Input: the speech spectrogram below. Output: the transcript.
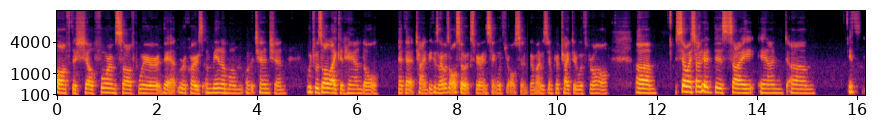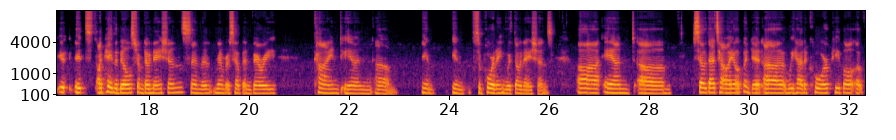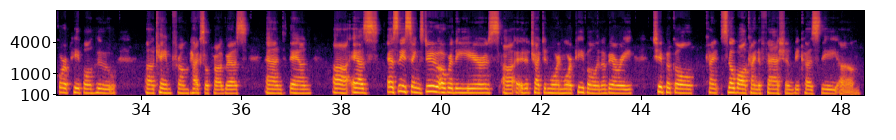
off the shelf forum software that requires a minimum of attention, which was all I could handle at that time because I was also experiencing withdrawal syndrome. I was in protracted withdrawal. Um, so I started this site and um, it's it, it's I pay the bills from donations, and the members have been very kind in um, in in supporting with donations, uh, and um, so that's how I opened it. Uh, we had a core people, a core of people who uh, came from Paxil Progress, and then uh, as as these things do over the years, uh, it attracted more and more people in a very typical kind snowball kind of fashion because the um,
